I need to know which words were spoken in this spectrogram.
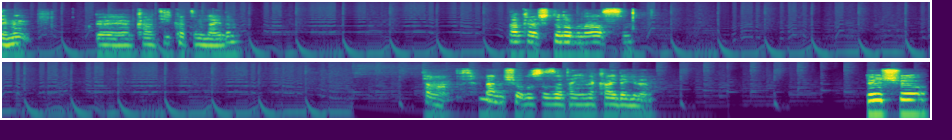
Demin e, katil katındaydım. Arkadaş drop'unu alsın. Ben bir şey olursa zaten yine kayda girerim. Dün şu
